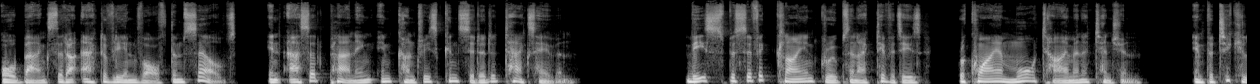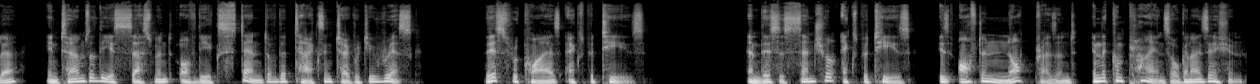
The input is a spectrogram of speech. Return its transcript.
or banks that are actively involved themselves in asset planning in countries considered a tax haven. These specific client groups and activities require more time and attention, in particular in terms of the assessment of the extent of the tax integrity risk. This requires expertise. And this essential expertise is often not present in the compliance organization.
